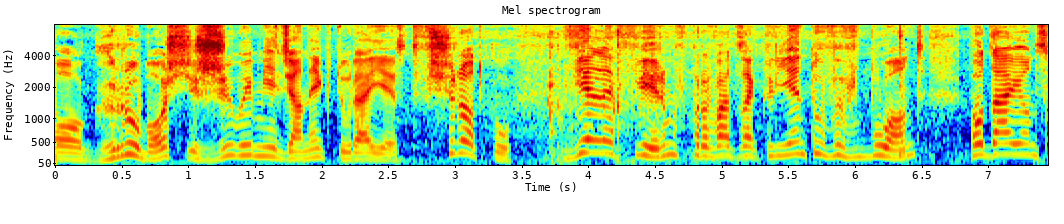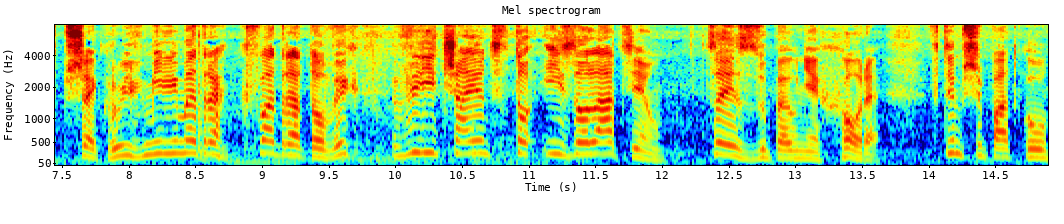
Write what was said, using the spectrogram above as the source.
o grubość żyły miedzianej, która jest w środku. Wiele firm wprowadza klientów w błąd, podając przekrój w milimetrach kwadratowych, wliczając w to izolację, co jest zupełnie chore. W tym przypadku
